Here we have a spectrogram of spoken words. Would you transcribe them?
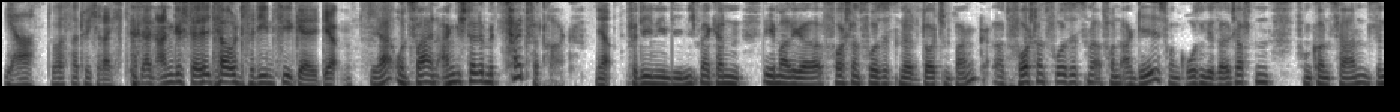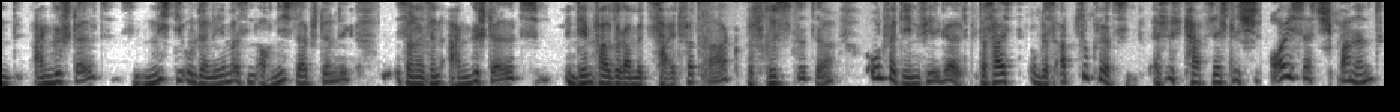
Ja, du hast natürlich recht. Ist ein Angestellter und verdient viel Geld, ja. Ja, und zwar ein Angestellter mit Zeitvertrag. Ja. Für diejenigen, die nicht mehr kennen, ehemaliger Vorstandsvorsitzender der Deutschen Bank, also Vorstandsvorsitzender von AGs, von großen Gesellschaften, von Konzernen, sind angestellt, sind nicht die Unternehmer, sind auch nicht selbstständig, sondern sind angestellt, in dem Fall sogar mit Zeitvertrag, befristet, ja, und verdienen viel Geld. Das heißt, um das abzukürzen, es ist tatsächlich äußerst spannend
